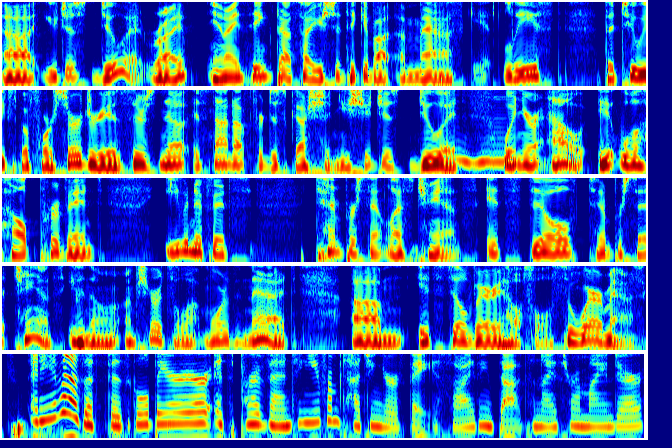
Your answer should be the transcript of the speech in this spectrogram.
Uh, you just do it, right? And I think that's how you should think about a mask. At least the two weeks before surgery is there's no it's not up for discussion. You should just do it when you're out. It will help prevent, even if it's 10% less chance. It's still 10% chance, even though I'm sure it's a lot more than that. Um, it's still very helpful. So wear a mask. And even as a physical barrier, it's preventing you from touching your face. So I think that's a nice reminder.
